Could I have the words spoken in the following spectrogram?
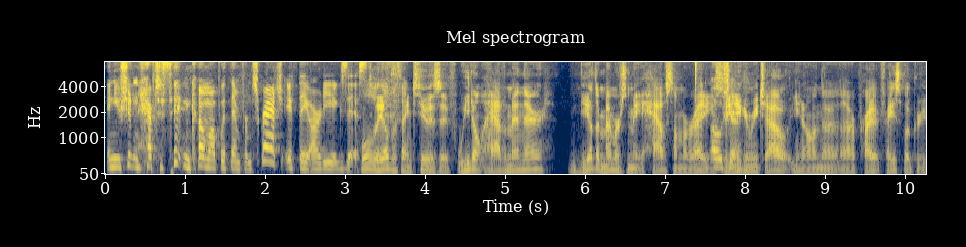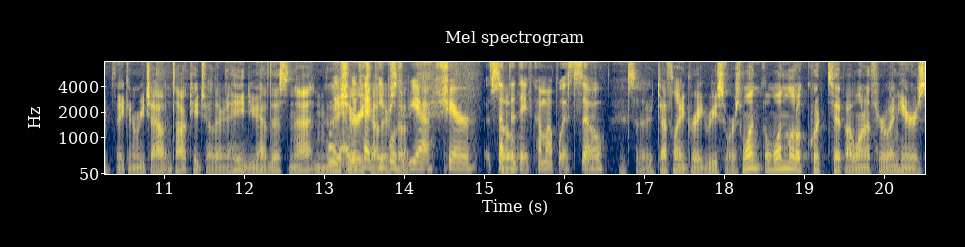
and you shouldn't have to sit and come up with them from scratch if they already exist. well the other thing too is if we don't have them in there the other members may have some already Oh, so sure. you can reach out you know in the our private facebook group they can reach out and talk to each other and hey do you have this and that and Oh, they yeah, share we've each had other people, so yeah, share stuff so that they've come up with. So It's a, definitely a great resource. One one little quick tip I want to throw in here is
